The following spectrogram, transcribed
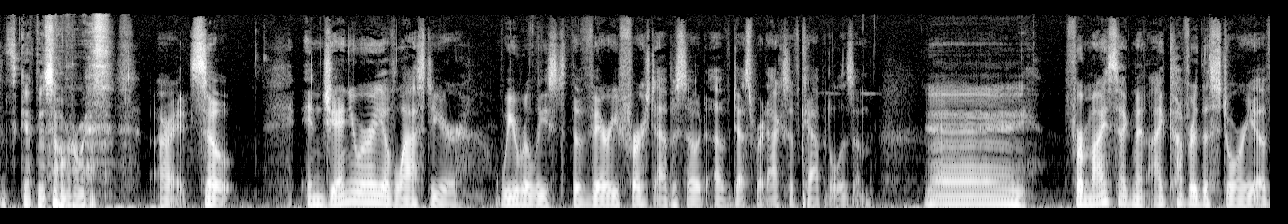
Let's get this over with. All right, so in January of last year, we released the very first episode of Desperate Acts of Capitalism. Yay. For my segment, I covered the story of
